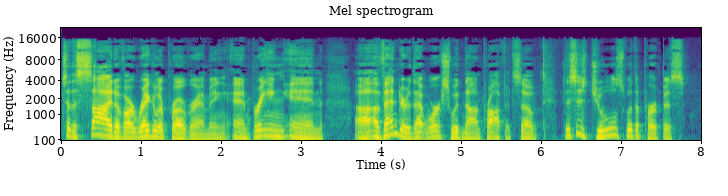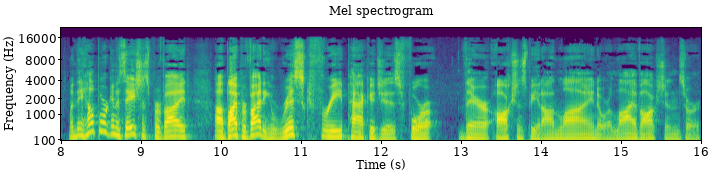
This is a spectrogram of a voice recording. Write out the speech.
to the side of our regular programming and bringing in uh, a vendor that works with nonprofits. So this is Jewels with a purpose when they help organizations provide uh, by providing risk-free packages for their auctions, be it online or live auctions or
